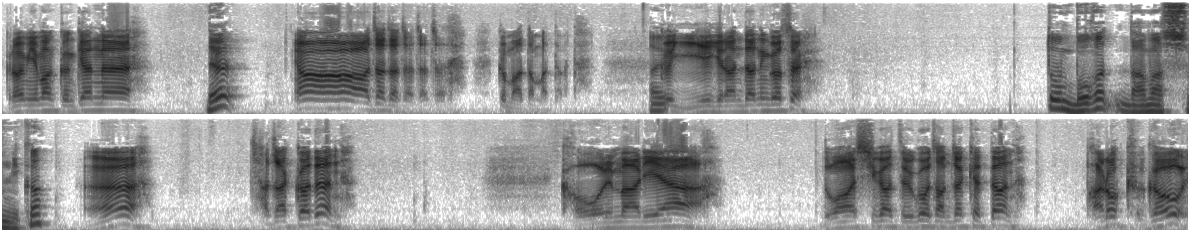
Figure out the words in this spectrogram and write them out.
그럼 이만 끊겠네. 네. 아, 자자자자자. 그 맞다 맞다 맞다. 그 이 얘기를 한다는 것을 또 뭐가 남았습니까? 어 찾았거든. 거울 말이야. 노아 씨가 들고 잠적했던 바로 그 거울.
